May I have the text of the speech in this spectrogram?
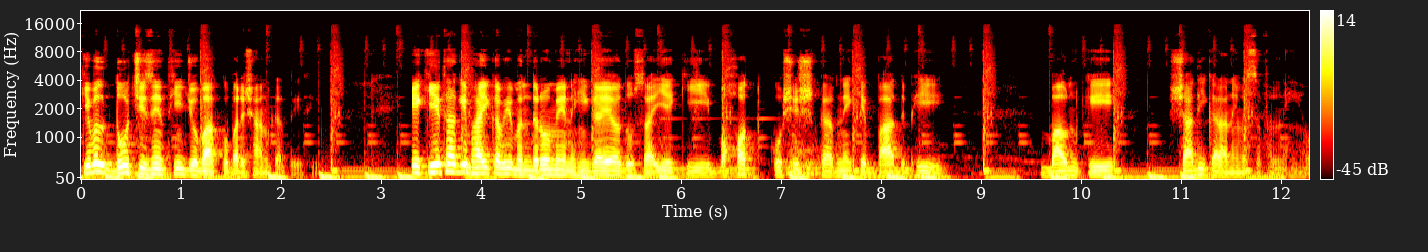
केवल दो चीज़ें थीं जो बाघ को परेशान करती थी। एक ये था कि भाई कभी मंदिरों में नहीं गए और दूसरा ये कि बहुत कोशिश करने के बाद भी बा उनकी शादी कराने में सफल नहीं हो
